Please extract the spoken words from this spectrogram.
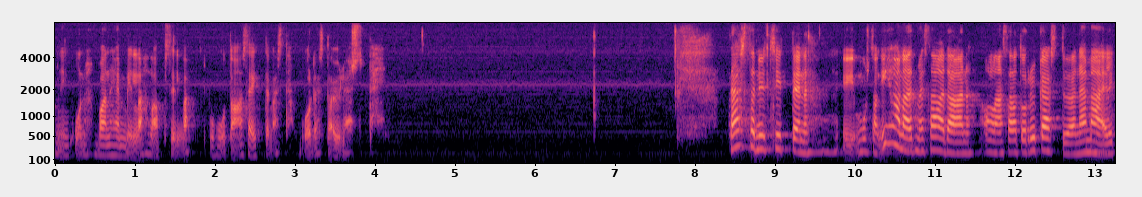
niin kun vanhemmilla lapsilla puhutaan seitsemästä vuodesta ylöspäin. Tässä nyt sitten, minusta on ihanaa, että me saadaan, ollaan saatu rykästyä nämä, eli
